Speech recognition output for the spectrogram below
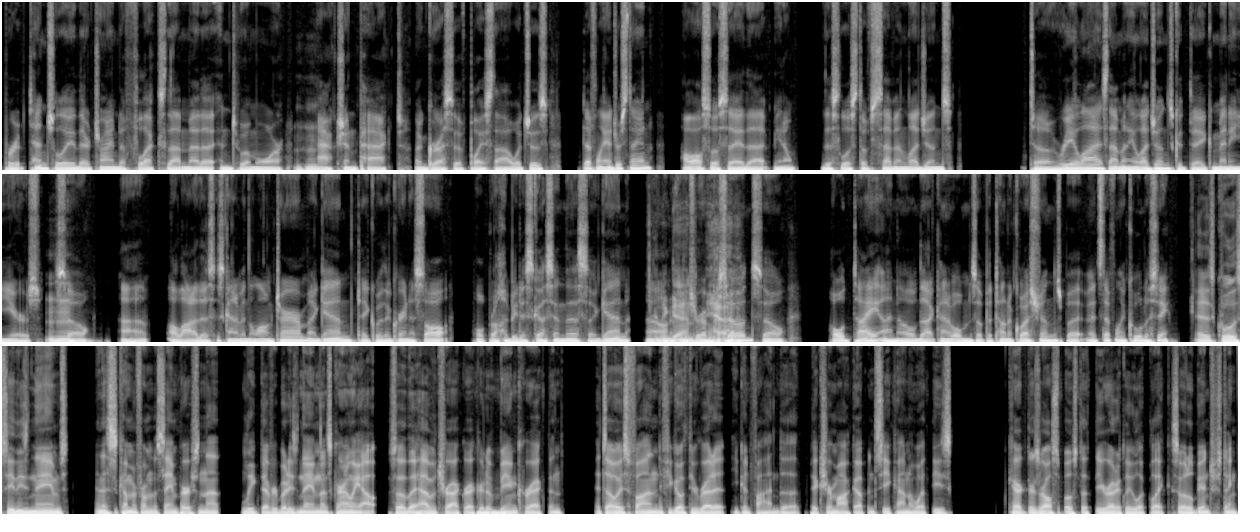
potentially they're trying to flex that meta into a more Mhm. action packed, aggressive playstyle, which is definitely interesting. I'll also say that, you know, this list of seven legends, to realize that many legends could take many years. Mhm. So, uh, a lot of this is kind of in the long term. Again, take with a grain of salt. We'll probably be discussing this again uh, on again, a future yeah. episode. So, hold tight. I know that kind of opens up a ton of questions, but it's definitely cool to see. It is cool to see these names, and this is coming from the same person that leaked everybody's name that's currently out. So they have a track record Mhm. of being correct, and it's always fun. If you go through Reddit, you can find the picture mock up and see kind of what these characters are all supposed to theoretically look like. So it'll be interesting.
